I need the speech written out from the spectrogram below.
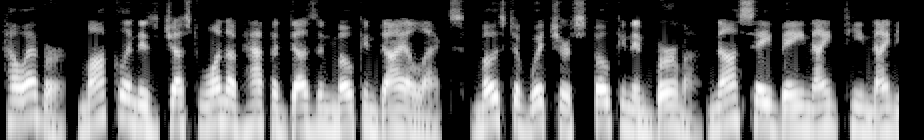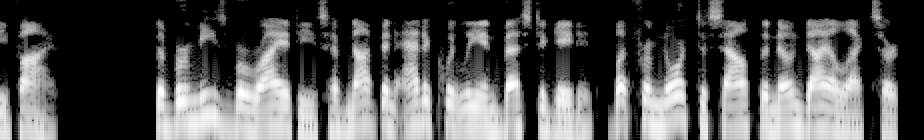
However, Moklen is just one of half a dozen Moken dialects, most of which are spoken in Burma Na Bay 1995. The Burmese varieties have not been adequately investigated, but from north to south the known dialects are,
